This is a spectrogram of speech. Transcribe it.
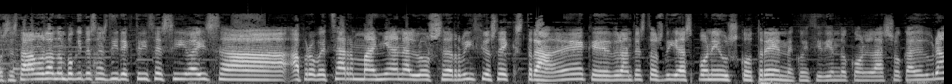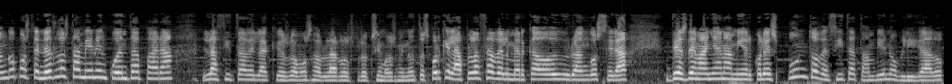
Os estábamos dando un poquito esas directrices si vais a aprovechar mañana los servicios extra ¿eh? que durante estos días pone Euskotren coincidiendo con la Soca de Durango, pues tenedlos también en cuenta para la cita de la que os vamos a hablar los próximos minutos, porque la plaza del mercado de Durango será desde mañana miércoles punto de cita también obligado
